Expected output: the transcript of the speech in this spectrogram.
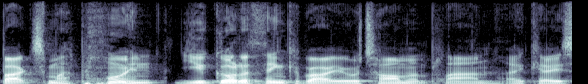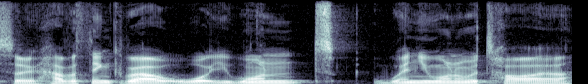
back to my point, you've got to think about your retirement plan. Okay. So have a think about what you want, when you want to retire,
